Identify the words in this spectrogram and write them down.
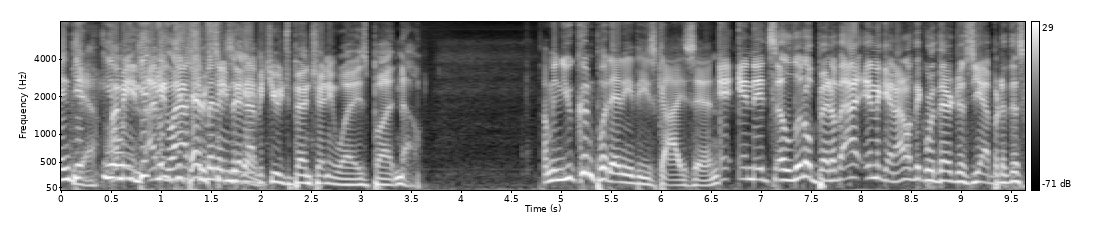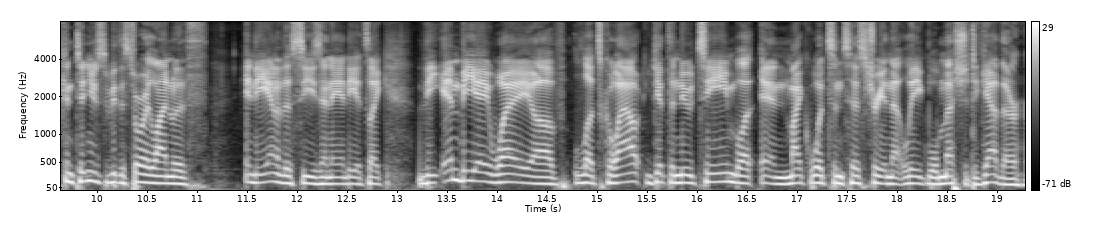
And get yeah. you know, I mean, get I mean, last 10 year's team didn't game. have a huge bench, anyways. But no, I mean, you couldn't put any of these guys in. and, and it's a little bit of. And again, I don't think we're there just yet. But if this continues to be the storyline with Indiana this season, Andy, it's like the NBA way of let's go out, get the new team, and Mike Woodson's history in that league will mesh it together.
